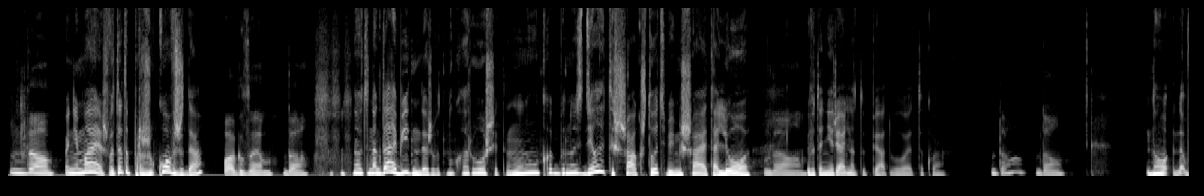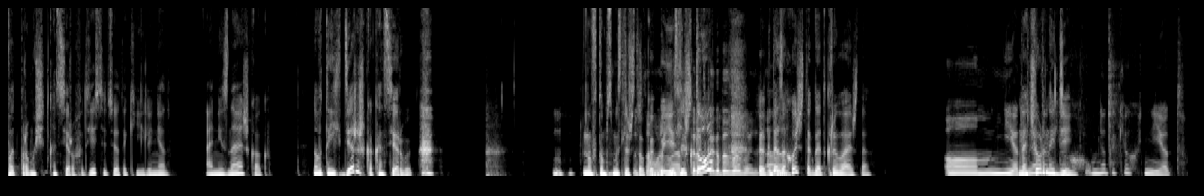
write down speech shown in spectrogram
Да, Понимаешь, вот это про жуков же, да? them, да. Ну вот иногда обидно даже, вот ну хороший ты, ну, ну как бы, ну сделай ты шаг, что тебе мешает, алло. Да, И вот они реально тупят, бывает такое. да, да. Но вот про мужчин-консервов, вот есть у тебя такие или нет? Они знаешь как? Ну вот ты их держишь как консервы? Ну в том смысле, что, как бы, если открыть, что, когда когда А. захочешь, тогда открываешь, да. Нет. На таких- день. У меня таких нет.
